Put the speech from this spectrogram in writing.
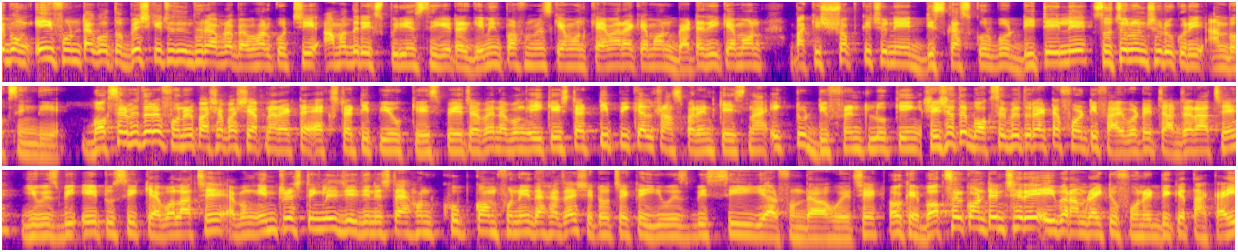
এবং এই ফোনটা গত বেশ কিছুদিন ধরে আমরা ব্যবহার করছি, আমাদের এক্সপিরিয়েন্স থেকে এটার গেমিং পারফরমেন্স কেমন ক্যামেরা কেমন ব্যাটারি কেমন, বাকি সব কিছু নিয়ে ডিসকাস করব ডিটেইলে সো চলুন শুরু করি আনবক্সিং দিয়ে। বক্সের ভিতরে ফোনের পাশাপাশি আপনারা একটা এক্সট্রা টিপিও কেস পেয়ে যাবেন এবং এই কেসটা টিপিক্যাল ট্রান্সপারেন্ট কেস না, একটু ডিফারেন্ট লুকিং সেই সাথে বক্সের ভিতরে একটা ফোর্টি ফাইভ ওয়াটের চার্জার আছে USB A to C cable আছে এবং ইন্টারেস্টিংলি যে জিনিসটা এখন খুব কম ফোনেই দেখা যায়, সেটা হচ্ছে একটা ইউএসবি সি ইয়ারফোন দেওয়া হয়েছে। ওকে বক্সের কন্টেন্ট ছেড়ে এইবার আমরা একটু ফোনের দিকে তাকাই।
